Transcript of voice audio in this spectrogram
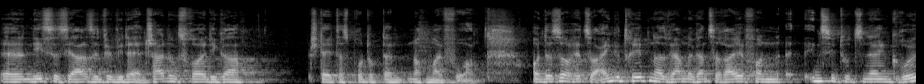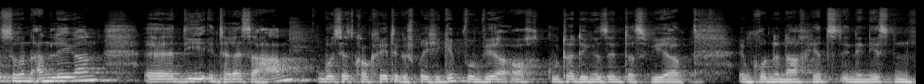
äh, nächstes Jahr sind wir wieder entscheidungsfreudiger stellt das Produkt dann nochmal vor. Und das ist auch jetzt so eingetreten. Also wir haben eine ganze Reihe von institutionellen größeren Anlegern, äh, die Interesse haben, wo es jetzt konkrete Gespräche gibt, wo wir auch guter Dinge sind, dass wir im Grunde nach jetzt in den nächsten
